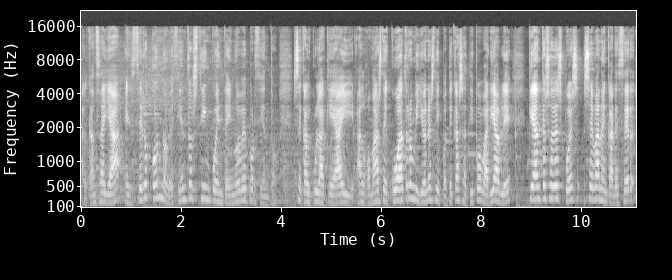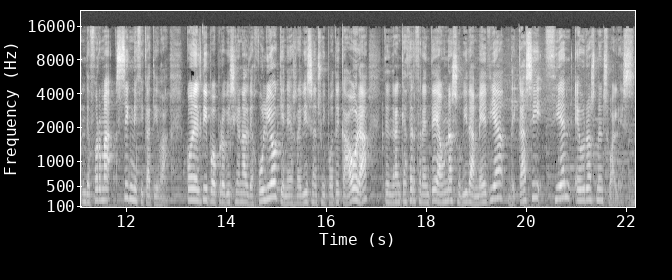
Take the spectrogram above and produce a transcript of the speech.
alcanza ya el 0,959%. Se calcula que hay algo más de 4 millones de hipotecas a tipo variable que antes o después se van a encarecer de forma significativa. Con el tipo provisional de julio, quienes revisen su hipoteca ahora tendrán que hacer frente a una subida media de casi 100 euros mensuales.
